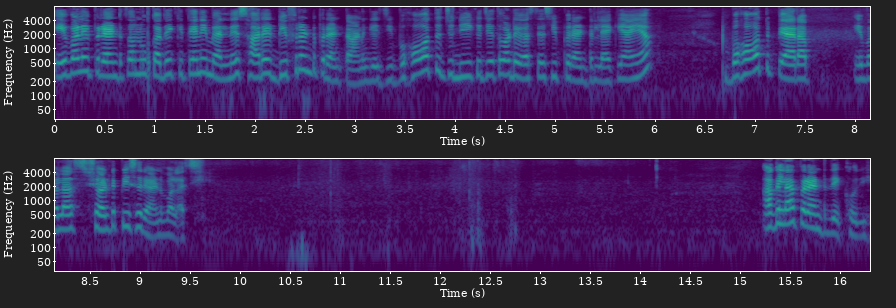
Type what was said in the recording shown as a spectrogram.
ਇਹ ਵਾਲੇ ਪ੍ਰਿੰਟ ਤੁਹਾਨੂੰ ਕਦੇ ਕਿਤੇ ਨਹੀਂ ਮਿਲਣੇ, ਸਾਰੇ ਡਿਫਰੈਂਟ ਪ੍ਰਿੰਟ ਆਣਗੇ ਜੀ। ਬਹੁਤ ਯੂਨੀਕ ਜੇ ਤੁਹਾਡੇ ਵਾਸਤੇ ਅਸੀਂ ਪ੍ਰਿੰਟ ਲੈ ਕੇ ਆਏ ਆ ਬਹੁਤ ਪਿਆਰਾ ਇਹ ਵਾਲਾ ਸ਼ਰਟ ਪੀਸ ਰਹਿਣ ਵਾਲਾ ਸੀ। ਅਗਲਾ ਪ੍ਰਿੰਟ ਦੇਖੋ ਜੀ।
